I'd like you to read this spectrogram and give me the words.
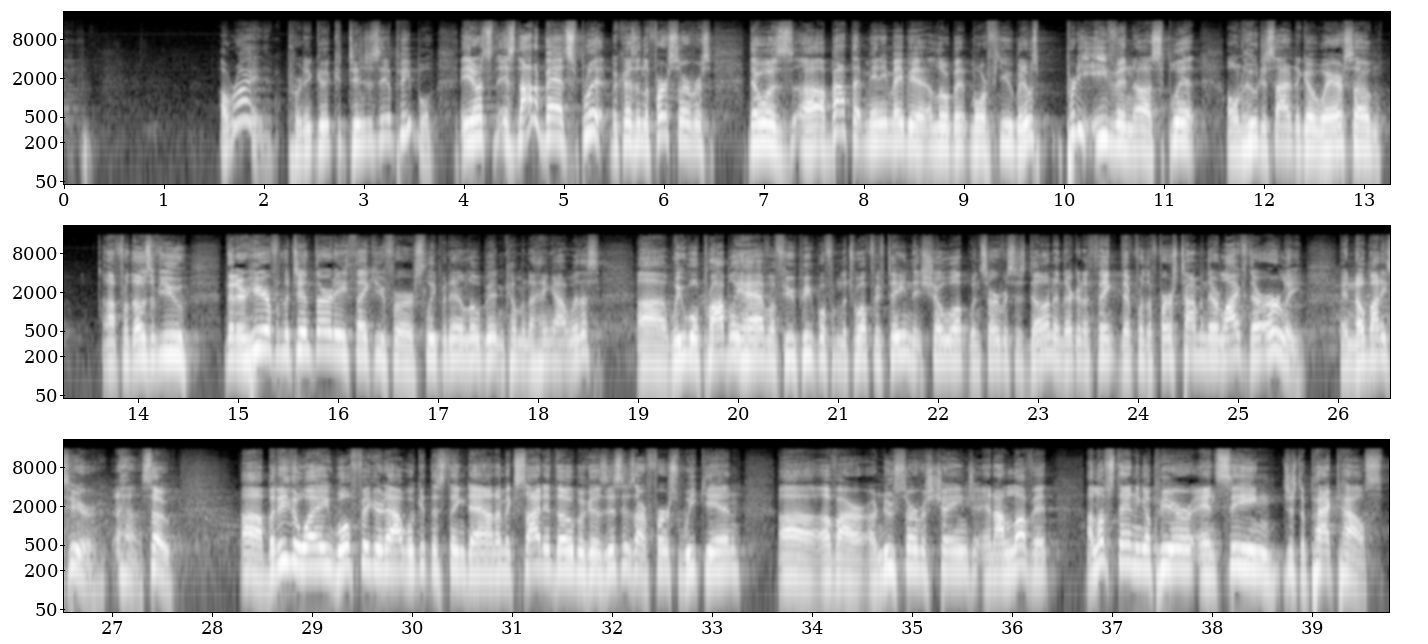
All right, pretty good contingency of people. You know, it's, it's not a bad split because in the first service, there was uh, about that many, maybe a little bit more few, but it was pretty even uh, split on who decided to go where. So, uh, for those of you that are here from the 1030, thank you for sleeping in a little bit and coming to hang out with us. Uh, we will probably have a few people from the 1215 that show up when service is done, and they're going to think that for the first time in their life, they're early and nobody's here. so, uh, but either way, we'll figure it out. We'll get this thing down. I'm excited though because this is our first weekend uh, of our, our new service change, and I love it. I love standing up here and seeing just a packed house.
